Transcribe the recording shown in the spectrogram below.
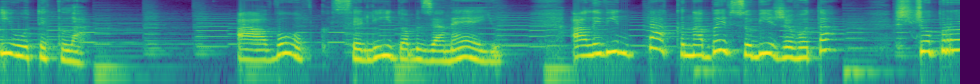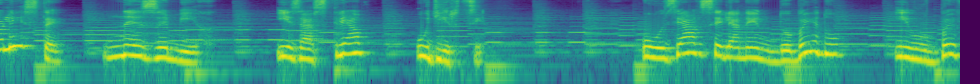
і утекла. А вовк слідом за нею. Але він так набив собі живота, що пролізти не зміг і застряв у дірці. Узяв селянин дубину і вбив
